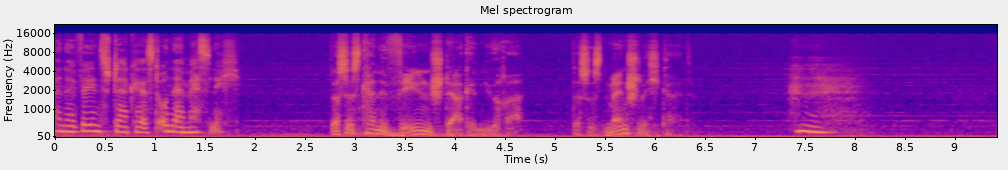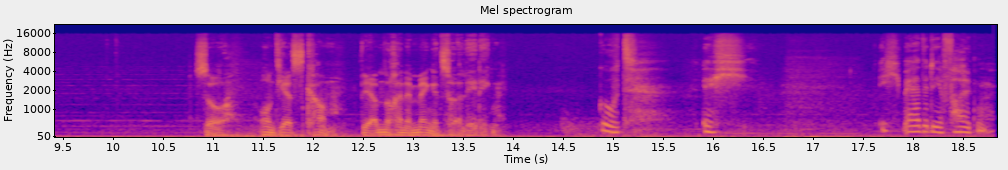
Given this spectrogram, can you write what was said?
Deine Willensstärke ist unermesslich. Das ist keine Willensstärke, Nyra. Das ist Menschlichkeit. Hm. So, und jetzt komm. Wir haben noch eine Menge zu erledigen. Gut. Ich... Ich werde dir folgen.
